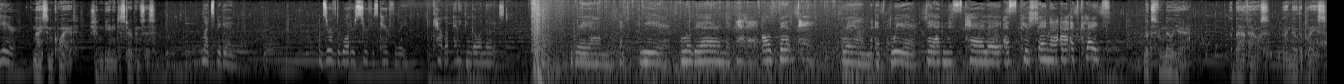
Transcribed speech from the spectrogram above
Here. Nice and quiet. Shouldn't be any disturbances. Let's begin. Observe the water's surface carefully. Can't let anything go unnoticed. Graham et thuir, Robert Necale, Alfelte. Graham et thuir, Deagnis Kerle, Espirshena a et Clates. Looks familiar. A bathhouse. I know the place.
